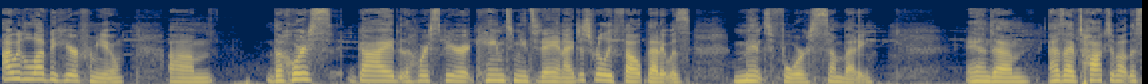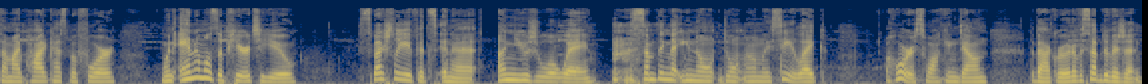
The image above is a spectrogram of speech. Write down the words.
I would love to hear from you. Um, the horse guide, the horse spirit came to me today, and I just really felt that it was meant for somebody. And um, as I've talked about this on my podcast before, when animals appear to you, especially if it's in an unusual way, something that you don't, don't normally see, like a horse walking down the back road of a subdivision.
